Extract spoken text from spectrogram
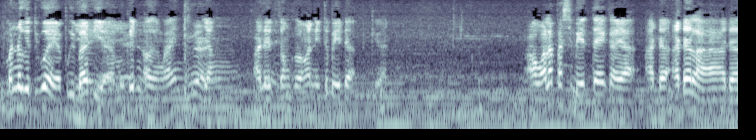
menurut gue ya pribadi Iya, iya, ya mungkin iya. orang lain Enggak. yang ada di tongkrongan itu beda pikiran awalnya pasti bete kayak ada ada lah ada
